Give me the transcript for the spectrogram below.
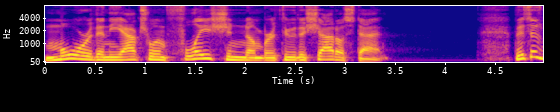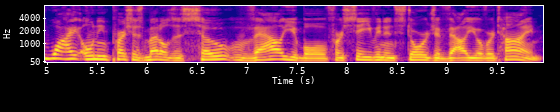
more than the actual inflation number through the shadow stat. This is why owning precious metals is so valuable for saving and storage of value over time.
